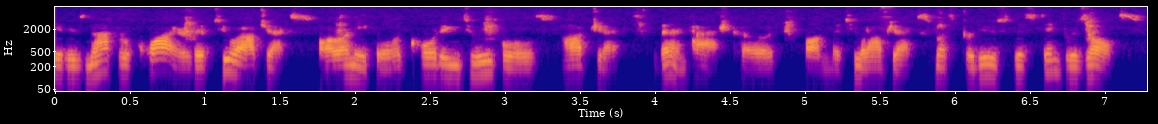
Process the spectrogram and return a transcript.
It is not required if two objects are unequal according to equals object, then hash code on the two objects must produce distinct results.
